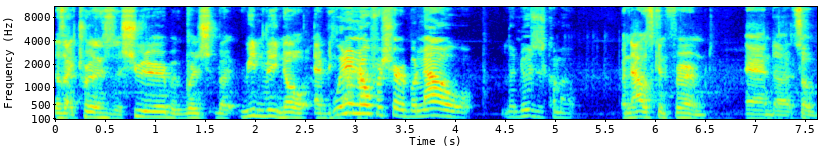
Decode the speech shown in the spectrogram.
was like Tory Lane is a shooter, but we're but we didn't really know everything. We didn't know happened. for sure, but now the news has come out. but now it's confirmed and uh, so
